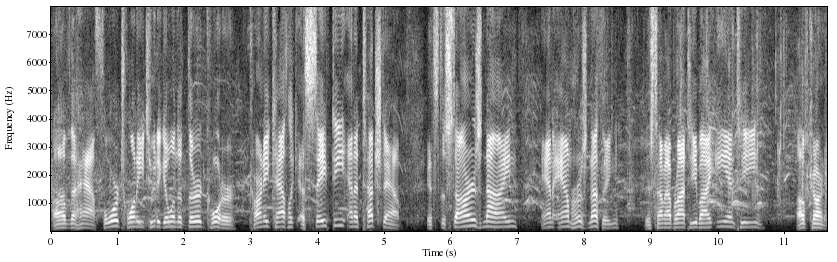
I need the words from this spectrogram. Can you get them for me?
of the half. 4.22 to go in the third quarter. Kearney Catholic a safety and a touchdown. It's the Stars nine and Amherst nothing. This time out brought to you by ENT of Kearney.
